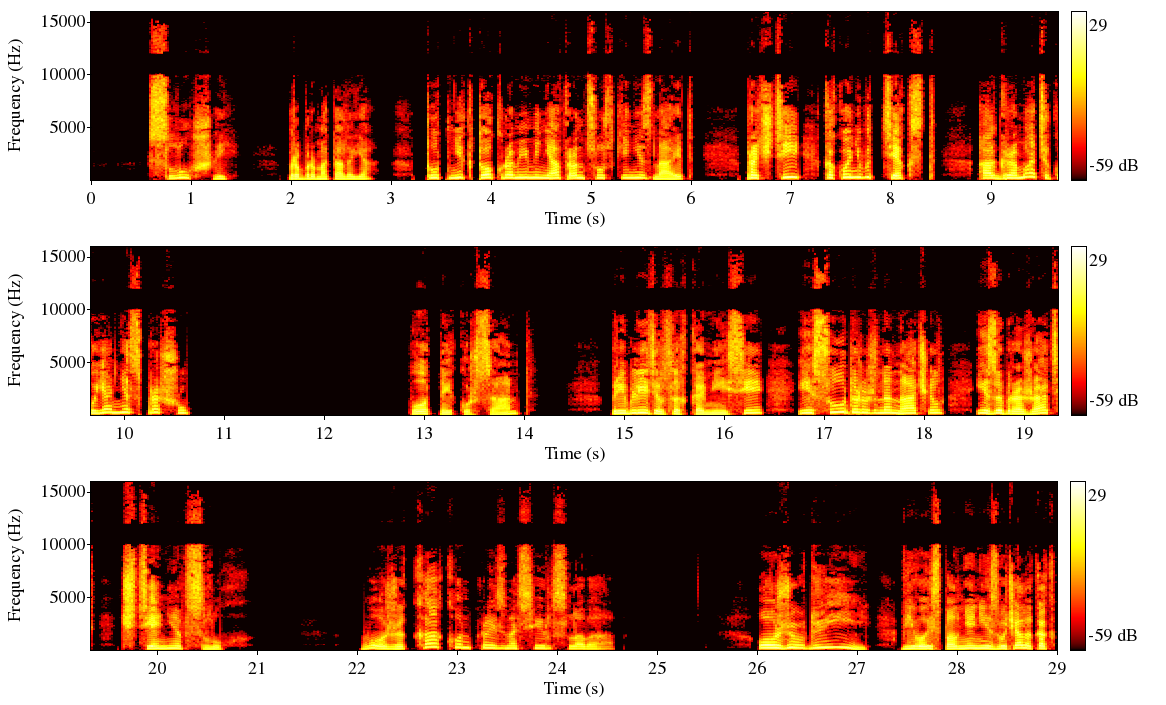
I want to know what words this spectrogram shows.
— Слушай, — пробормотала я, — тут никто, кроме меня, французский не знает. Прочти какой-нибудь текст, а грамматику я не спрошу. Потный курсант приблизился к комиссии и судорожно начал изображать чтение вслух. Боже, как он произносил слова! «Aujourd'hui» в его исполнении звучало как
